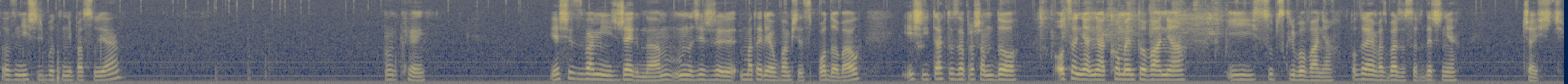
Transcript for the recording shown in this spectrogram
To zniszczyć, bo to nie pasuje. Okej. Ja się z wami żegnam. Mam nadzieję, że materiał wam się spodobał. Jeśli tak, to zapraszam do oceniania, komentowania i subskrybowania. Pozdrawiam was bardzo serdecznie. Cześć.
